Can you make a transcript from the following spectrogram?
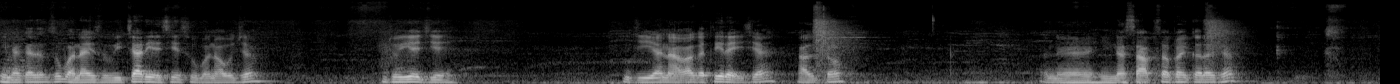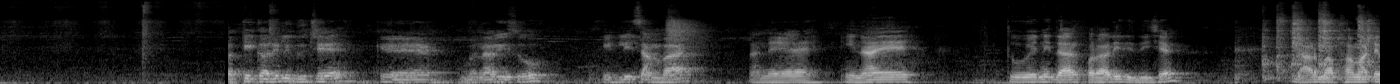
એના કહે શું બનાવીશું? વિચારીએ છીએ શું બનાવવું છે. જોઈએ છીએ. જીયા નાવા ગતી રહી છે હાલ તો. અને હિના સાફ સફાઈ કરે છે. નક્કી કરી લીધું છે કે બનાવીશું. ઇડલી સાંભાર અને હિનાએ તુવેરની દાળ પલાળી દીધી છે. દાળ બાફવા માટે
